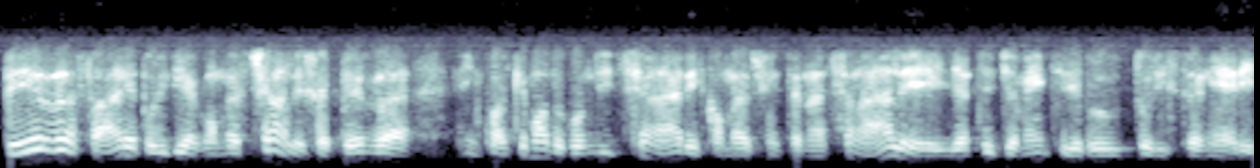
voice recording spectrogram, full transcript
per fare politica commerciale, cioè per eh, in qualche modo condizionare il commercio internazionale e gli atteggiamenti dei produttori stranieri.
